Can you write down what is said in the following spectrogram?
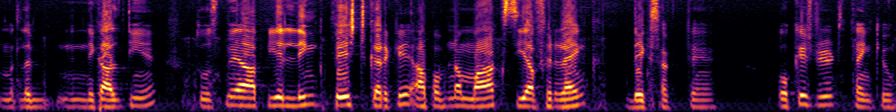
मतलब निकालती हैं। तो उसमें आप ये लिंक पेस्ट करके आप अपना मार्क्स या फिर रैंक देख सकते हैं। ओके स्टूडेंट्स थैंक यू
